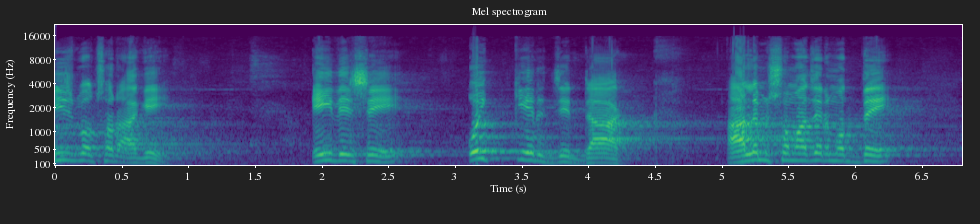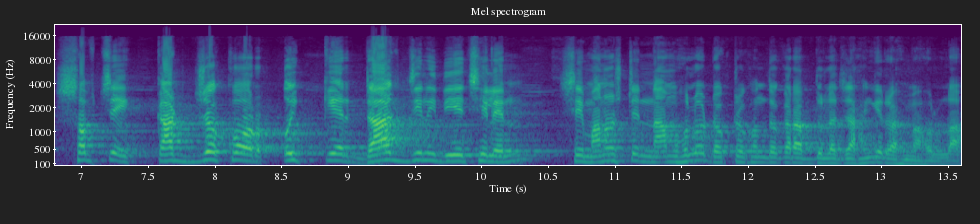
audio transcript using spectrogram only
২০ বছর আগে এই দেশে ঐক্যের যে ডাক, আলেম সমাজের মধ্যে সবচেয়ে কার্যকর ঐক্যের ডাক যিনি দিয়েছিলেন, সেই মানুষটির নাম হলো ডক্টর খন্দকার আবদুল্লাহ জাহাঙ্গীর রহমাহুল্লাহ।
